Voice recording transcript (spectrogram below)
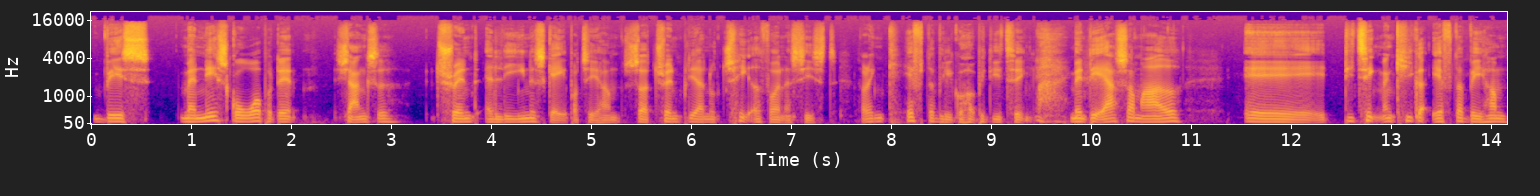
Hvis man scorer på den chance, Trent alene skaber til ham, så Trent bliver noteret for en assist. Så er der ikke en kæft, der vil gå op i de ting. Men det er så meget øh, de ting, man kigger efter ved ham,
